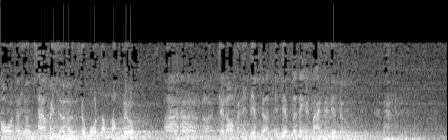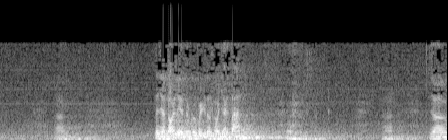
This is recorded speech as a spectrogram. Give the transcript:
khổ. Thôi giờ làm sao bây giờ? Tôi muốn lắm mà không được. À, rồi cái đó phải đi tiếp đó đi tiếp tới tới ngày mai mới biết được. À. bây giờ nói liền cho quý vị là thôi giải tán giờ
